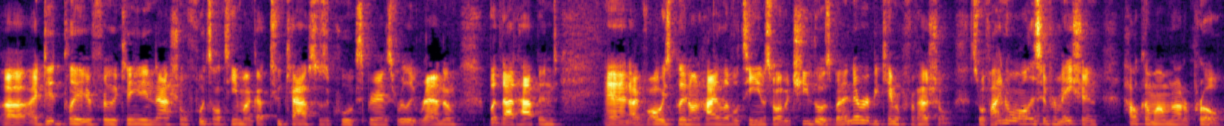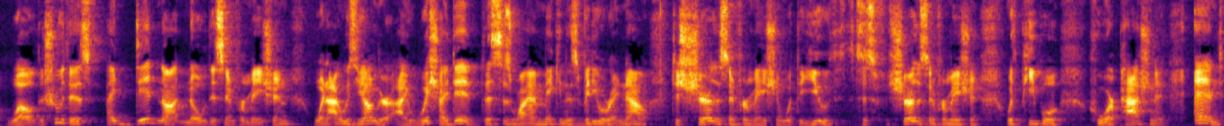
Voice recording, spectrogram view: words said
uh, I did play for the Canadian national futsal team. I got two caps. It was a cool experience, really random, but that happened and I've always played on high level teams, so I've achieved those, but I never became a professional. So if I know all this information, how come I'm not a pro? Well, the truth is, I did not know this information when I was younger. I wish I did. This is why I'm making this video right now to share this information with the youth, to share this information with people who are passionate. And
